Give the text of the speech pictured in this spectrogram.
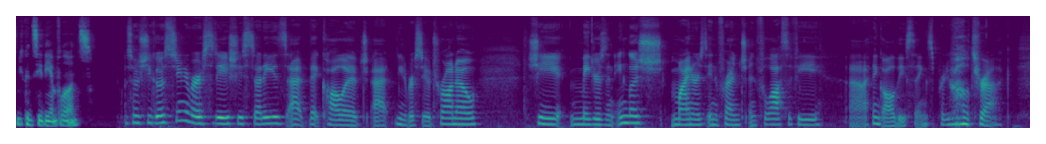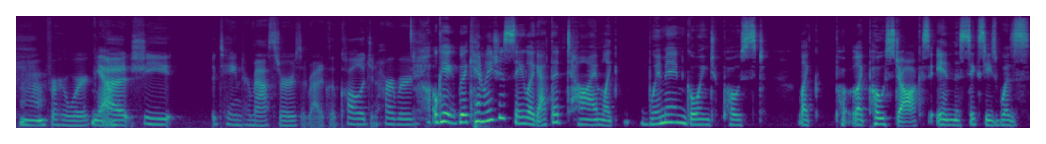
you can see the influence. So she goes to university. She studies at Vic College at University of Toronto. She majors in English, minors in French and philosophy. Uh, I think all these things pretty well track for her work. Yeah. Uh, she attained her master's at Radcliffe College and Harvard. Okay, but can we just say, like, at the time, like, women going to post, like, po- like postdocs in the '60s was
